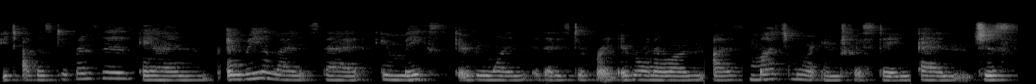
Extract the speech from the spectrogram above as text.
each other's differences and and realize that it makes everyone that is different, everyone around us much more interesting and just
